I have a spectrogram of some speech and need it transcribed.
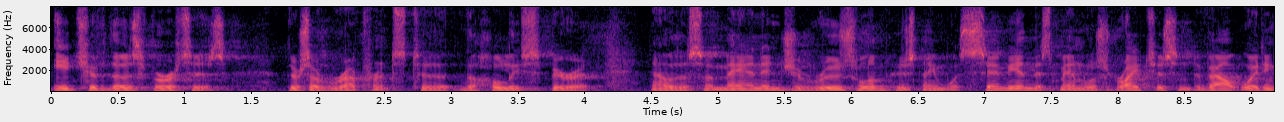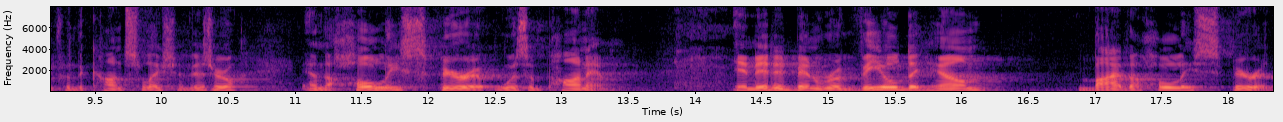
each of those verses, there's a reference to the Holy Spirit. Now, there's a man in Jerusalem whose name was Simeon. This man was righteous and devout, waiting for the consolation of Israel, and the Holy Spirit was upon him. And it had been revealed to him by the Holy Spirit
